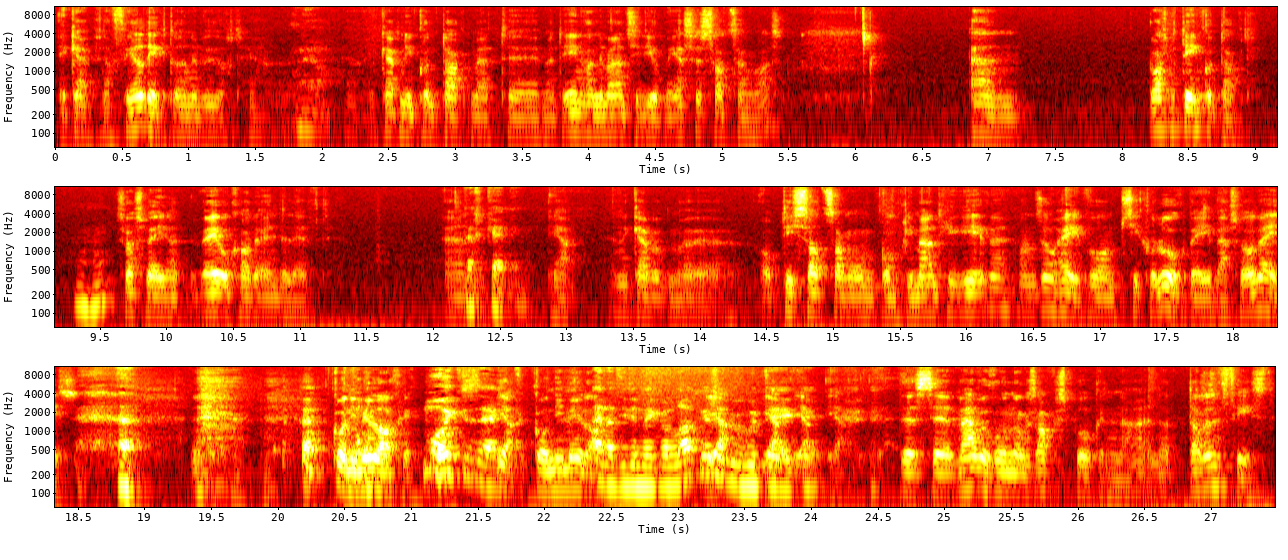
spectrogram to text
Ik heb nog veel dichter in de buurt. Ja. Ja. Ja, Ik heb nu contact met, met een van de mensen die op mijn eerste stadszang was. En er was meteen contact, Mhm. zoals wij, wij ook hadden in de lift. En, Herkenning. En ik heb hem eh, op die stadszang een compliment gegeven. Van zo, hey, voor een psycholoog ben je best wel wijs. kon niet meer lachen. Mooi gezegd. Ja, kon niet meer En lachen. dat hij ermee kan lachen is ja, ook een goed teken. ja, ja. Dus eh, we hebben gewoon nog eens afgesproken daarna. En dat, dat is een feest.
